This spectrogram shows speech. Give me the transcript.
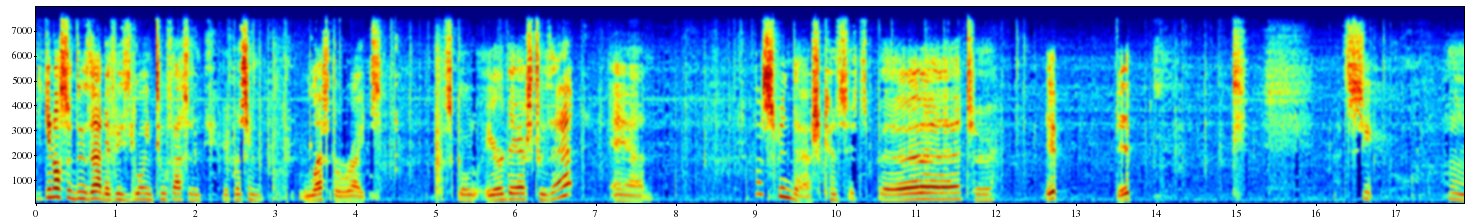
You can also do that if he's going too fast and you're pressing left or right. Let's go air dash to that and spin dash because it's better. Yep, yep. Let's see. Hmm.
